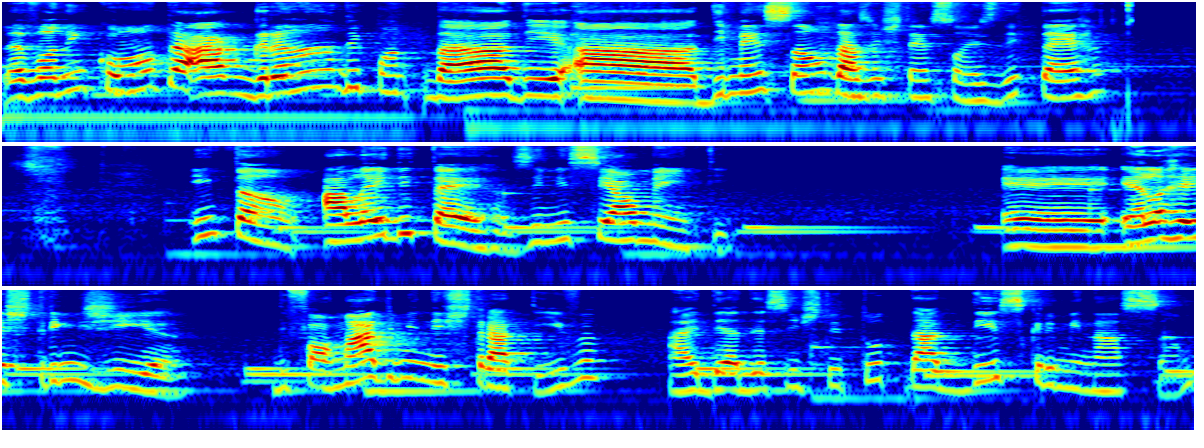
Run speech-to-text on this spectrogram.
Levando em conta a grande quantidade, a dimensão das extensões de terra. Então, a lei de terras, inicialmente, é, ela restringia de forma administrativa a ideia desse instituto da discriminação.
